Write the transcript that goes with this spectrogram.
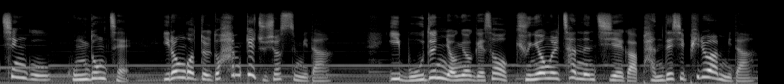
친구, 공동체, 이런 것들도 함께 주셨습니다. 이 모든 영역에서 균형을 찾는 지혜가 반드시 필요합니다.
